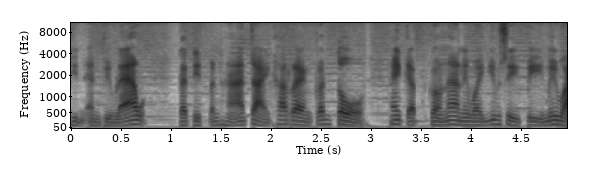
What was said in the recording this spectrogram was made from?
ถิ่นแอนฟิลด์แล้ว แต่ติดปัญหาจ่ายค่าแรงก้อนโต ให้กับกองหน้าในวัย 24 ปีไม่ไหว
